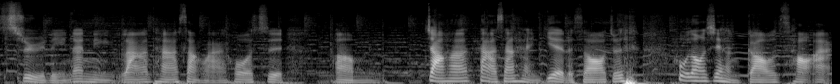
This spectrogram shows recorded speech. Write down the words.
距离，那你拉他上来，或者是嗯叫他大声喊夜的时候，就是互动性很高，超爱。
